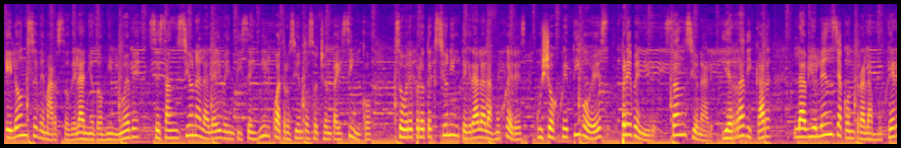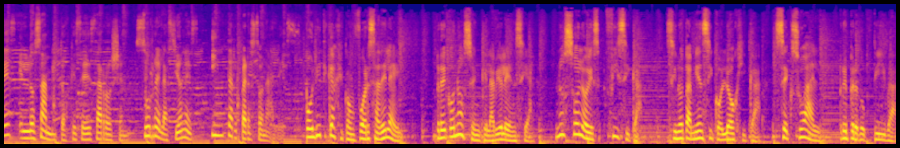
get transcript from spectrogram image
El 11 de marzo del año 2009 se sanciona la Ley 26.485 sobre protección integral a las mujeres, cuyo objetivo es prevenir, sancionar y erradicar la violencia contra las mujeres en los ámbitos que se desarrollen sus relaciones interpersonales. Políticas que con fuerza de ley reconocen que la violencia no solo es física, sino también psicológica, sexual, reproductiva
